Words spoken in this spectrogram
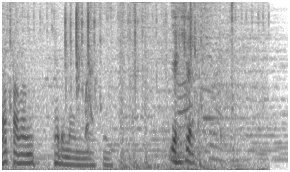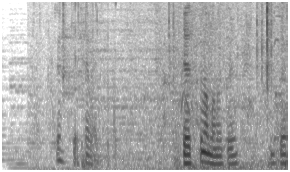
Yap ananı sikerim ben Yaşa. Tüh kesemedim. Kessin amına koyayım. Güzel.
